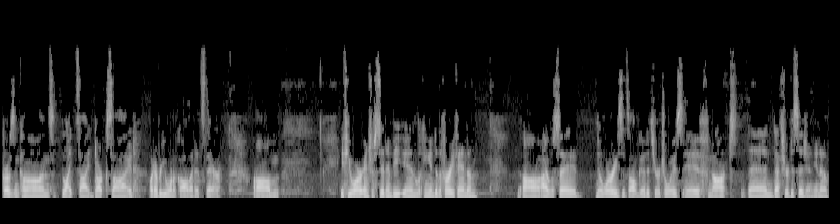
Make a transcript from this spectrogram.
pros and cons, light side, dark side, whatever you want to call it, it's there. Um, if you are interested in be in looking into the furry fandom, uh, I will say no worries, it's all good, it's your choice. If not, then that's your decision, you know.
